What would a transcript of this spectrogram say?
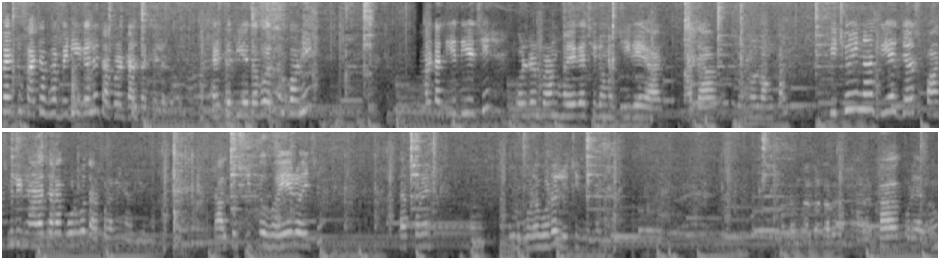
হালকা একটু কাঁচা ভাব বেরিয়ে গেলে তারপরে ডালটা ঢেলে দেবো। এতে দিয়ে দেবো একটুখানি। ডালটা দিয়ে দিয়েছি। গোল্ডেন ব্রাউন হয়ে গেছিল আমার জিরে আর আদা, শুকনো লঙ্কা। কিছুই না দিয়ে জাস্ট পাঁচ মিনিট নাড়াচাড়া করব, তারপর আমি নামিয়ে নেব। ডাল তো সিদ্ধ হয়ে রয়েছে। তারপরে পুর বড় লুচি ভেজে নেব। হালকা করে একদম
